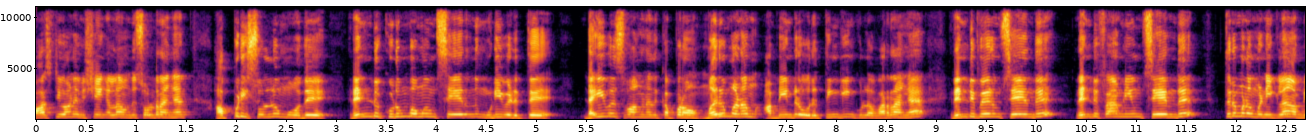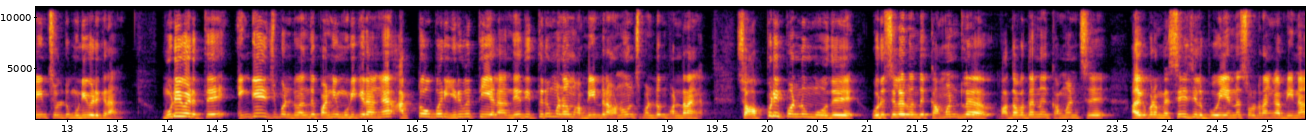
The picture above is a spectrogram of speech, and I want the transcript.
பாசிட்டிவான விஷயங்கள்லாம் வந்து சொல்கிறாங்க அப்படி சொல்லும்போது ரெண்டு குடும்பமும் சேர்ந்து முடிவெடுத்து டைவர்ஸ் வாங்கினதுக்கப்புறம் மறுமணம் அப்படின்ற ஒரு திங்கிங்குள்ளே வர்றாங்க. ரெண்டு பேரும் சேர்ந்து ரெண்டு ஃபேமிலியும் சேர்ந்து திருமணம் பண்ணிக்கலாம் அப்படின்னு சொல்லிட்டு முடிவெடுக்கிறாங்க. முடிவெடுத்து என்கேஜ்மெண்ட் வந்து பண்ணி முடிக்கிறாங்க. அக்டோபர் இருபத்தி ஏழாம் தேதி திருமணம் அப்படின்ற அனௌன்ஸ்மெண்ட்டும் பண்ணுறாங்க ஸோ அப்படி பண்ணும்போது ஒரு சிலர் வந்து கமெண்ட்டில் வத வதன்னு கமெண்ட்ஸு அதுக்கப்புறம் மெசேஜில் போய் என்ன சொல்கிறாங்க அப்படின்னா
